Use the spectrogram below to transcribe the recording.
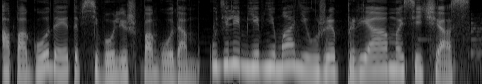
а погода – это всего лишь погода. Уделим ей внимание уже прямо сейчас –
